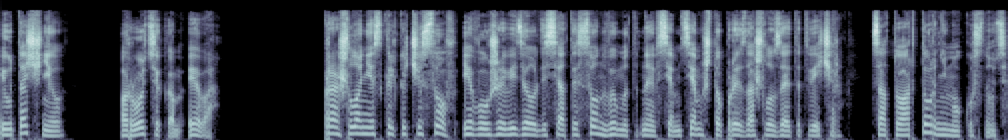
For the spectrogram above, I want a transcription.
и уточнил. «Ротиком, Эва». Прошло несколько часов, Ева уже видела десятый сон, вымотанная всем тем, что произошло за этот вечер. Зато Артур не мог уснуть.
